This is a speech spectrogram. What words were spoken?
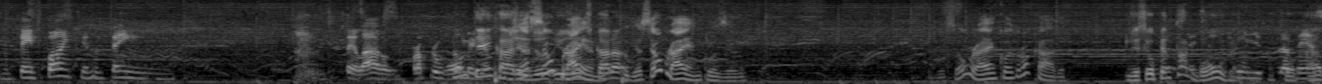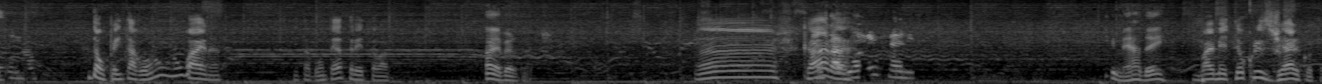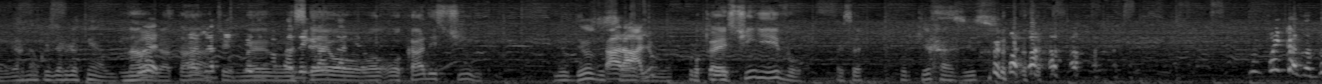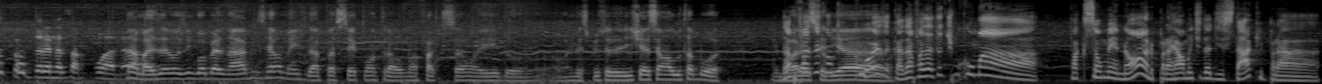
Não tem punk, não tem. Sei lá, o próprio Não Ômega. tem, cara. Podia e ser o e Brian, né? cara- Podia ser o Brian, inclusive. Podia ser o Brian contra o Okada. Podia ser o Pentagon, velho. Focado. assim, não. Então, o Pentagon não, não vai, né? O Pentagon tem a treta lá. Ah, é verdade. Ah, cara, Pentagon nem Fênix. Que merda, hein? Vai meter o Chris Jericho, tá ligado? Não, o Chris Jericho já tem ali. Não, Ué, já tá. já tipo, vai, vai ser o, o- Okada e Sting. Meu Deus do Caralho. céu. Por, Okada que, Sting e Evil. Vai ser. por que faz isso? Não foi casa do tortura nessa porra, não. Não, mas é, os Ingobernáveis realmente dá pra ser contra uma facção aí do Undisputed Elite. Essa é uma luta boa. Dá Embora pra fazer seria. qualquer coisa, cara. Dá pra fazer até tipo com uma facção menor pra realmente dar destaque pra,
